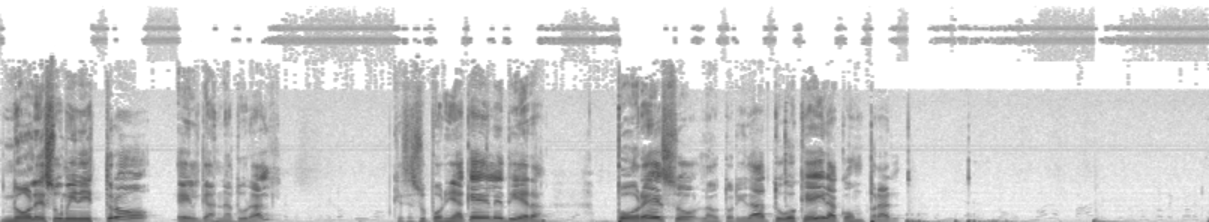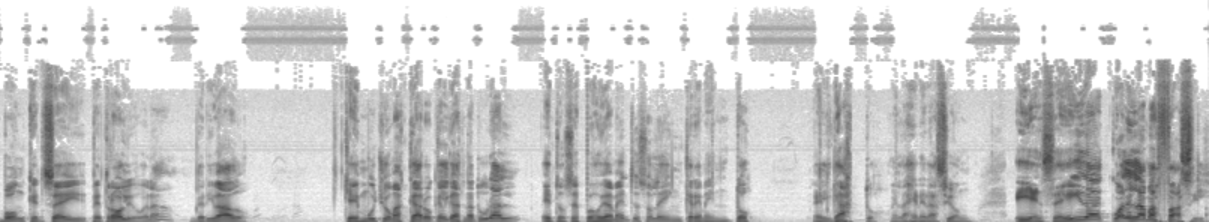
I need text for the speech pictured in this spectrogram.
no le suministró el gas natural que se suponía que le diera. Por eso la autoridad tuvo que ir a comprar bunker 6, petróleo, ¿verdad? Derivado, que es mucho más caro que el gas natural. Entonces, pues obviamente eso le incrementó el gasto en la generación. Y enseguida, ¿cuál es la más fácil?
